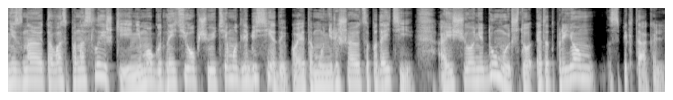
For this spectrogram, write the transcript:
Они знают о вас понаслышке и не могут найти общую тему для беседы, поэтому не решаются подойти. А еще они думают, что этот прием – спектакль.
